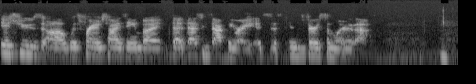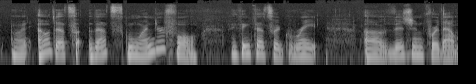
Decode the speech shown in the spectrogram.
issues uh, with franchising, but that that's exactly right. It's just it's very similar to that. Oh, that's that's wonderful. I think that's a great uh, vision for them.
